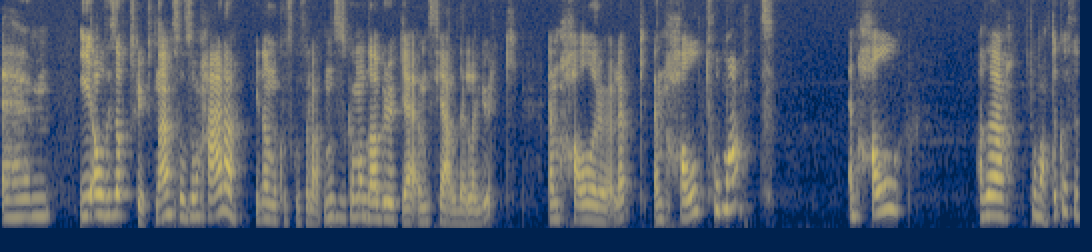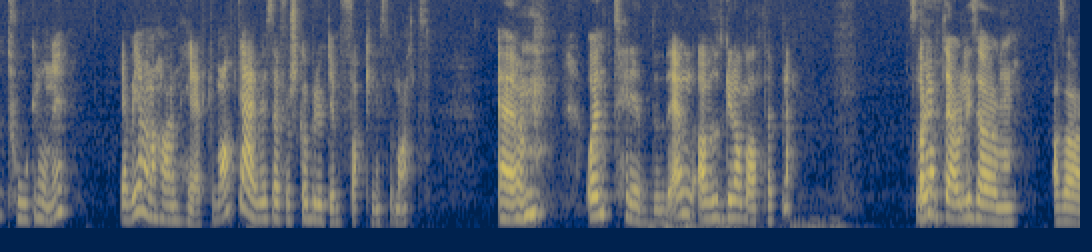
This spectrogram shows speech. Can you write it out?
um, i alle disse oppskriftene, sånn som her, da, i denne couscous-salaten, så skal man da bruke en fjerdedel agurk, en halv rødløk, en halv tomat. En halv Altså, tomater koster to kroner. Jeg vil gjerne ha en hel tomat, jeg, hvis jeg først skal bruke en fuckings tomat. Um, og en tredjedel av et granateple. Så da måtte jeg jo liksom Altså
